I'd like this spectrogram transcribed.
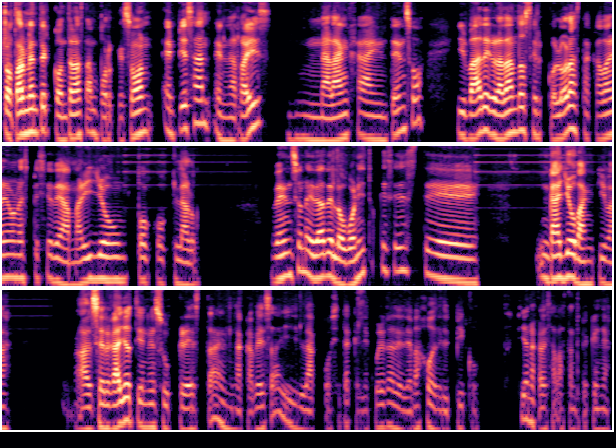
totalmente contrastan porque son, empiezan en la raíz naranja intenso y va degradándose el color hasta acabar en una especie de amarillo un poco claro. Dense una idea de lo bonito que es este gallo banquiva. Al ser gallo tiene su cresta en la cabeza y la cosita que le cuelga de debajo del pico. Tiene una cabeza bastante pequeña.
